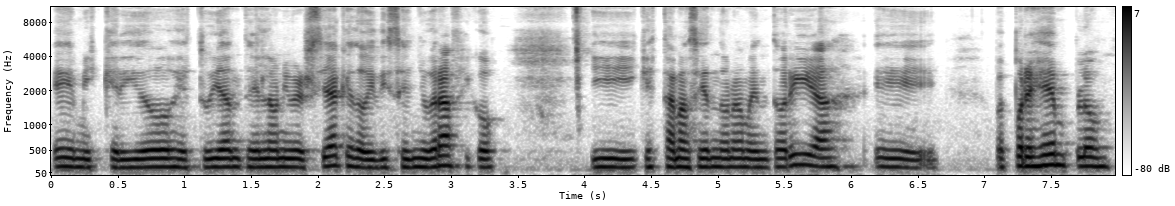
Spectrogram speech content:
eh, mis queridos estudiantes en la universidad que doy diseño gráfico y que están haciendo una mentoría, pues, por ejemplo,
